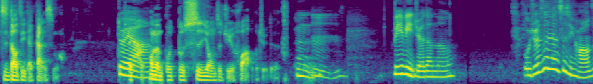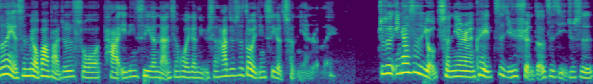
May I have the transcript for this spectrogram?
知道自己在干什么，对啊他，们不不适用这句话，我觉得。嗯嗯。，Vivi 觉得呢？我觉得这件事情好像真的也是没有办法，就是说他一定是一个男生或一个女生，他就是都已经是一个成年人嘞，就是应该是有成年人可以自己去选择自己就是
